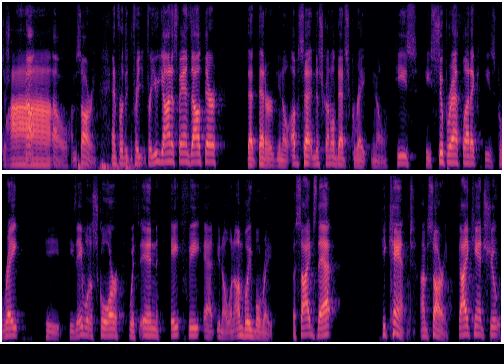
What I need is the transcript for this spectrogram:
just no, no. I'm sorry. And for the for for you Giannis fans out there that that are you know upset and disgruntled, that's great. You know he's he's super athletic. He's great. He he's able to score within eight feet at you know an unbelievable rate. Besides that, he can't. I'm sorry. Guy can't shoot,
